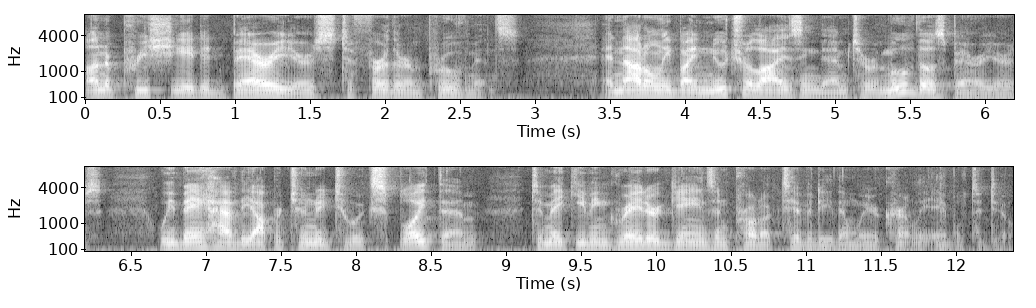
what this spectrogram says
unappreciated barriers to further improvements. And not only by neutralizing them to remove those barriers, we may have the opportunity to exploit them to make even greater gains in productivity than we are currently able to do.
